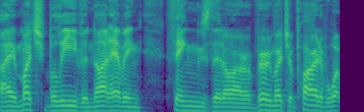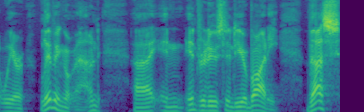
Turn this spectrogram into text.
I much believe in not having things that are very much a part of what we are living around uh, in, introduced into your body. Thus,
